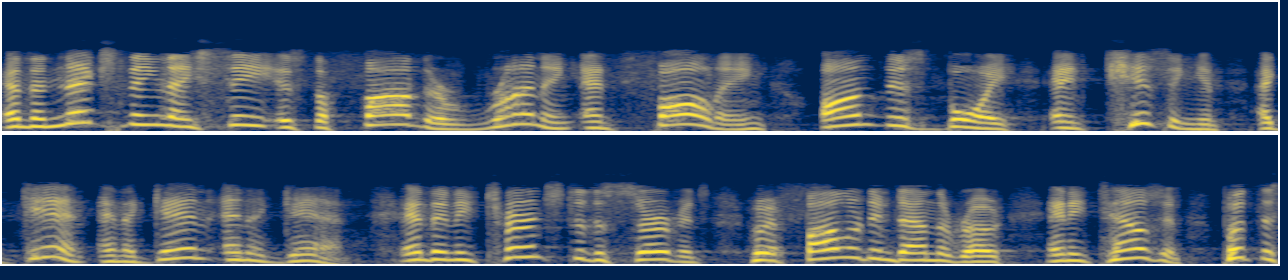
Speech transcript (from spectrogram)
And the next thing they see is the father running and falling on this boy and kissing him again and again and again. And then he turns to the servants who have followed him down the road and he tells him, Put the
